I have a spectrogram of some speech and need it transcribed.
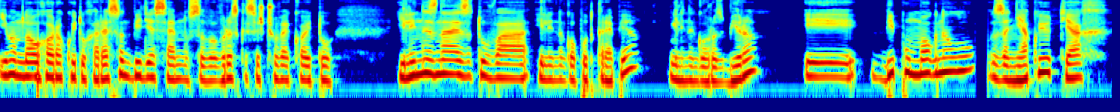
има много хора, които харесват BDSM, но са във връзка с човек, който или не знае за това, или не го подкрепя, или не го разбира. И би помогнало за някой от тях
